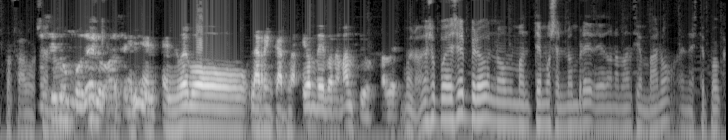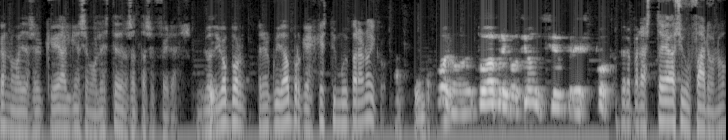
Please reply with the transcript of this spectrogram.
por favor. Ha sido un modelo El, nuevo, la reencarnación de Don Amancio, tal vez. Bueno, eso puede ser, pero no mantemos el nombre de Don Amancio en vano en este podcast. No vaya a ser que alguien se moleste de las altas esferas. Lo digo por tener cuidado porque es que estoy muy paranoico. Ah, bueno, toda precaución siempre es poca. Pero para usted ha sido un faro, ¿no?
